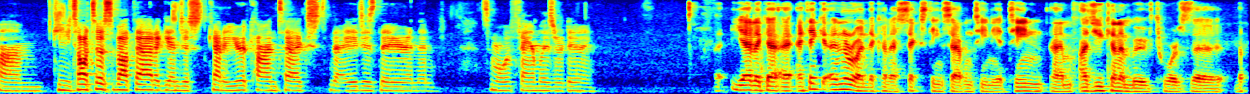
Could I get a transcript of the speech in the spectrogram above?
Um, can you talk to us about that? Again just kind of your context the ages there and then some of what families are doing yeah, like I, I think in around the kind of 16, 17, 18, um, as you kind of move towards the, the,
